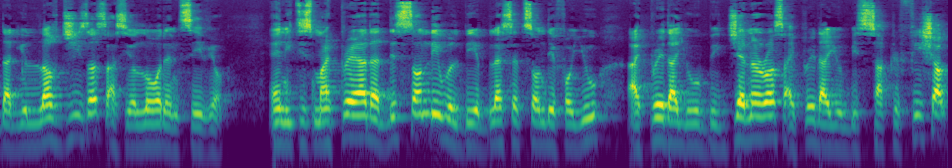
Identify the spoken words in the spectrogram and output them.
that you love Jesus as your Lord and Savior. And it is my prayer that this Sunday will be a blessed Sunday for you. I pray that you will be generous. I pray that you will be sacrificial.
